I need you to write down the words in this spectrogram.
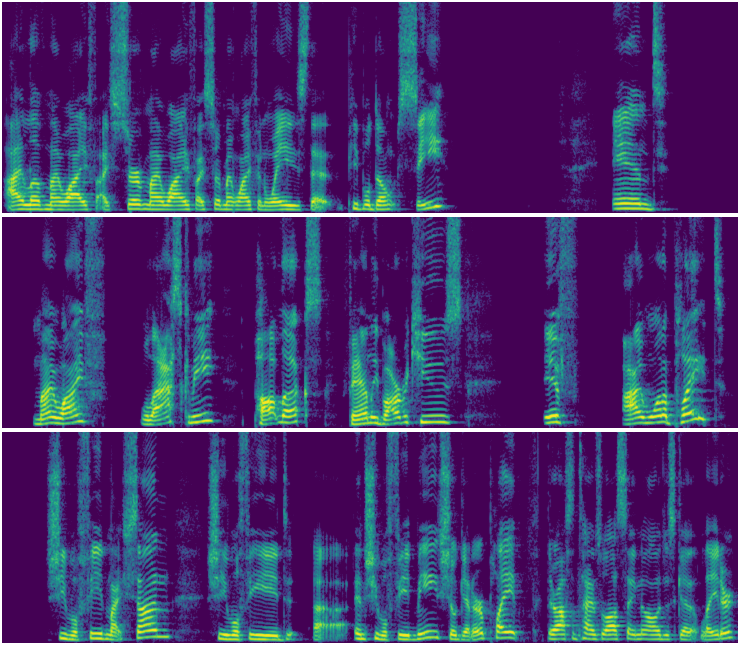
I love my wife. I serve my wife. I serve my wife in ways that people don't see. And my wife will ask me, potlucks, family barbecues, if I want a plate. She will feed my son. She will feed, uh, and she will feed me. She'll get her plate. There are often times where I'll say, no, I'll just get it later.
